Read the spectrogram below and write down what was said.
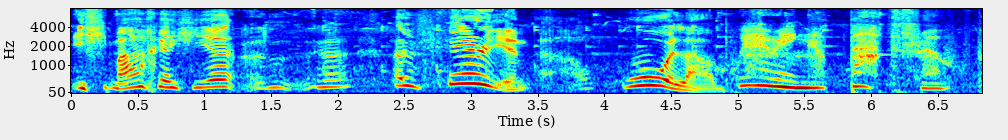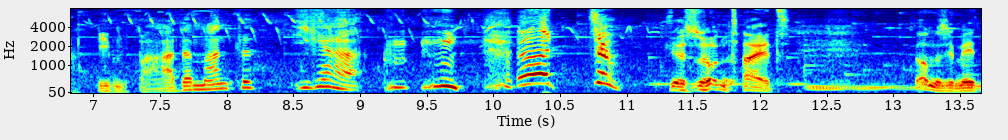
ich mache hier äh, äh, Ferien, äh, Urlaub. Wearing a bathrobe. Im Bademantel? Ja. Atschu! Gesundheit. Kommen Sie mit,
